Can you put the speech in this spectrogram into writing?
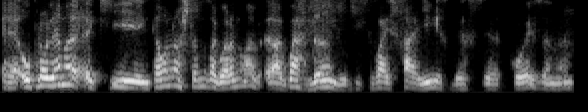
É, o problema é que, então, nós estamos agora numa, aguardando o que, que vai sair dessa coisa, né?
